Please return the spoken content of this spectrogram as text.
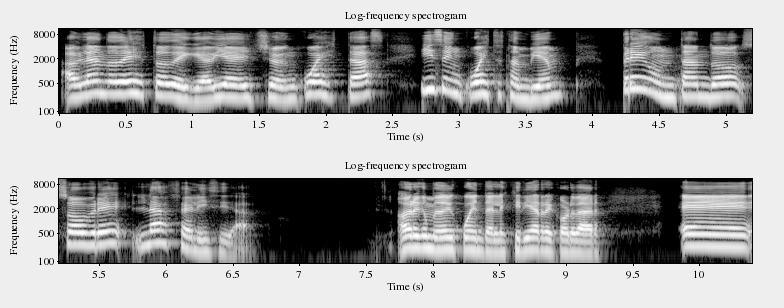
hablando de esto, de que había hecho encuestas, hice encuestas también preguntando sobre la felicidad. Ahora que me doy cuenta, les quería recordar. Eh,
